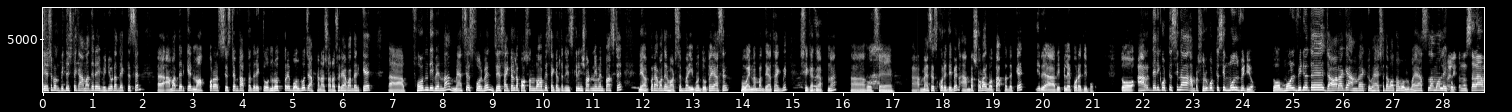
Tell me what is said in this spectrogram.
দেশ এবং বিদেশ থেকে আমাদের এই ভিডিওটা দেখতেছেন আমাদেরকে নক করার সিস্টেমটা আপনাদের একটু অনুরোধ করে বলব যে, আপনারা সরাসরি আমাদেরকে ফোন দিবেন না মেসেজ করবেন যে সাইকেলটা পছন্দ হবে, সাইকেলটার স্ক্রিনশট নেবেন ফার্স্টে নেওয়ার পরে আমাদের হোয়াটসঅ্যাপ বা ইমো দুটোই আছে মোবাইল নাম্বার দেওয়া থাকবে। সেখানে আপনার হচ্ছে মেসেজ করে দিবেন। আমরা সবাই মতো আপনাদেরকে রিপ্লাই করে দিব। তো আর দেরি করতেছি না আমরা শুরু করতেছি মূল ভিডিও তো মূল ভিডিওতে যাওয়ার আগে আমরা একটু ভাইয়ের সাথে কথা বলব। ভাই আসসালামু আলাইকুম। আসসালাম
